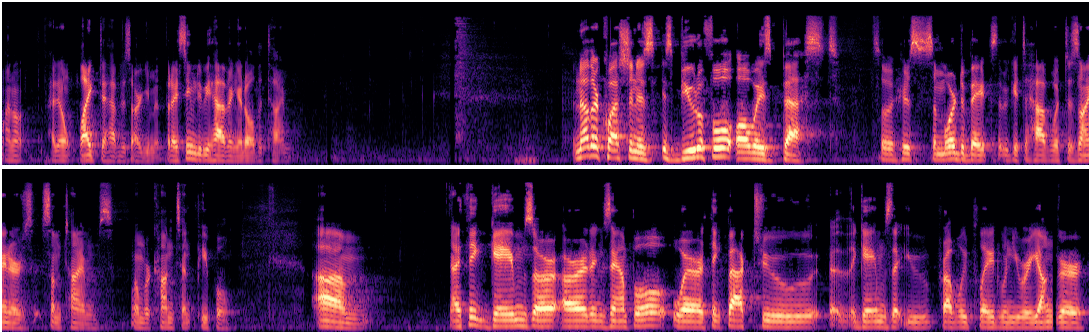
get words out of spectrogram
I don't, I don't like to have this argument, but I seem to be having it all the time. Another question is, is beautiful always best? So here's some more debates that we get to have with designers sometimes when we're content people. Um, I think games are, are an example where think back to uh, the games that you probably played when you were younger,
